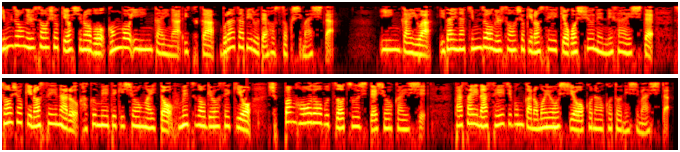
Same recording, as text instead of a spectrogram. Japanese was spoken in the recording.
金正日総書記を忍ぶ今後委員会が5日、ブラザビルで発足しました。委員会は、偉大な金正日総書記の逝去5周年に際して、総書記の聖なる革命的障害と不滅の業績を出版報道物を通じて紹介し、多彩な政治文化の催しを行うことにしました。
